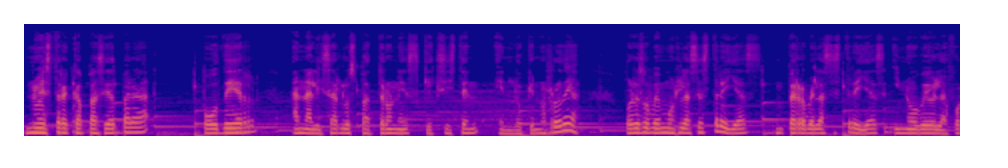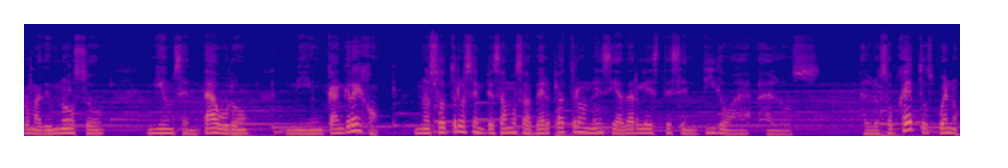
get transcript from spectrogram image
nuestra capacidad para poder analizar los patrones que existen en lo que nos rodea. Por eso vemos las estrellas, un perro ve las estrellas y no veo la forma de un oso, ni un centauro, ni un cangrejo. Nosotros empezamos a ver patrones y a darle este sentido a, los, a los objetos. Bueno,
